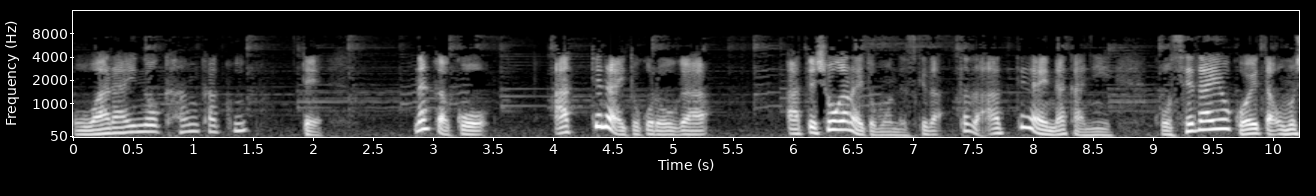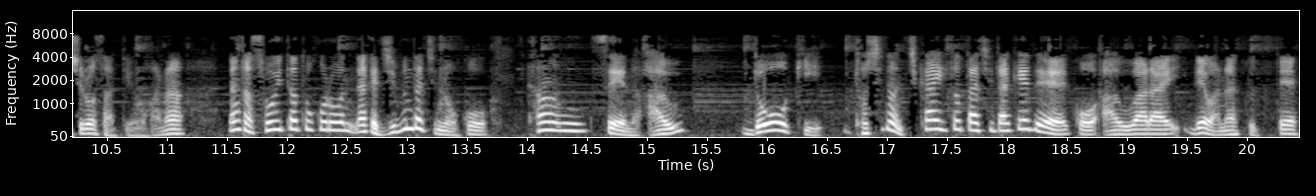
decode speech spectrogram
お笑いの感覚って、なんかこう、合ってないところがあってしょうがないと思うんですけど、ただ合ってない中に、こう世代を超えた面白さっていうのかな。なんかそういったところ、なんか自分たちのこう、感性の合う、同期、年の近い人たちだけで、こう、合う笑いではなくって、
